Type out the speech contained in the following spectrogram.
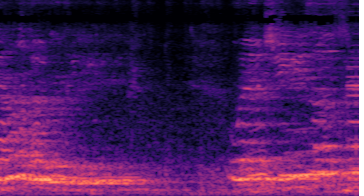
Calvary, where Jesus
